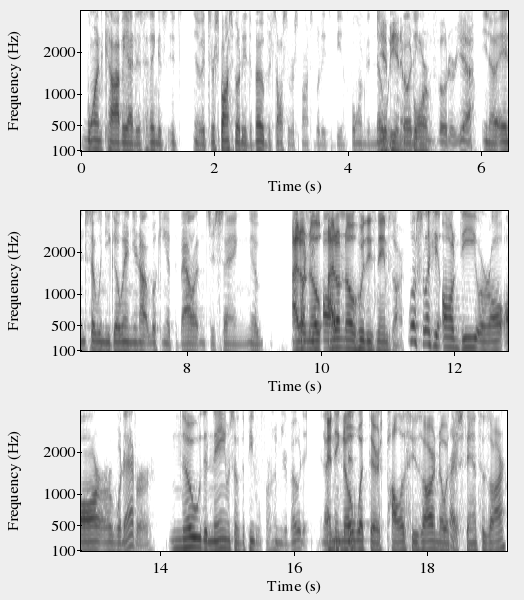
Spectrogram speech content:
one caveat is I think it's it's you know it's responsibility to vote, but it's also responsibility to be informed and know Yeah, be an voting. informed voter. Yeah. You know, and so when you go in, you're not looking at the ballot and just saying, you know, I don't know. selecting I don't know who these names are. Well, selecting all D or all R or whatever, know the names of the people for whom you're voting, I and think know that- what their policies are, know what their stances are.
